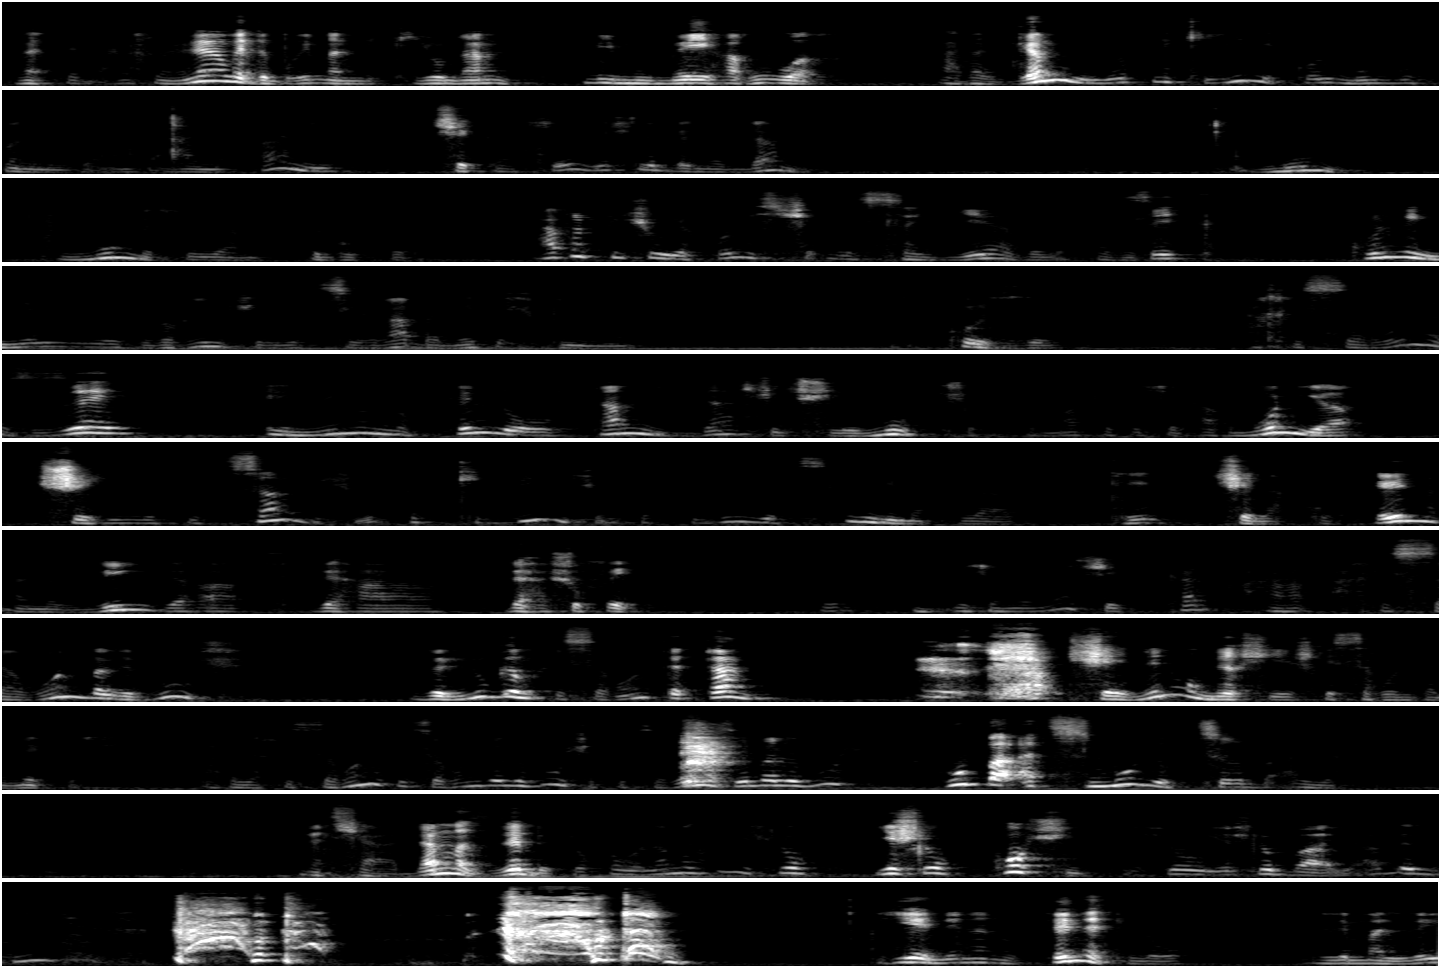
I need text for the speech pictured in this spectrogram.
אנחנו איננו מדברים על ניקיונם ממומי הרוח, אבל גם להיות נקיים מכל מום גופני. וההנחה היא שכאשר יש לבן אדם מום, מום מסוים בגופו, אף על פי שהוא יכול לסייע ולחזק כל מיני דברים של יצירה בנפש פנימה. כל זאת, החיסרון הזה איננו נותן לו אותה מידה של שלמות, של, של כזה, של הרמוניה, שהיא נחוצה בשביל תפקידים שהם תפקידים יוצאים מן הכלל, כן, של הכהן, הנביא וה, וה, והשופט. כן? מפני שאני אומר שכאן החיסרון בלבוש, ולו גם חיסרון קטן, שאיננו אומר שיש חיסרון בנפש, אבל החיסרון הוא חיסרון בלבוש, החיסרון הזה בלבוש הוא בעצמו יוצר בעיה. זאת שהאדם הזה בתוך העולם הזה יש לו, יש לו קושי, יש לו, יש לו בעיה והיא היא איננה נותנת לו למלא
